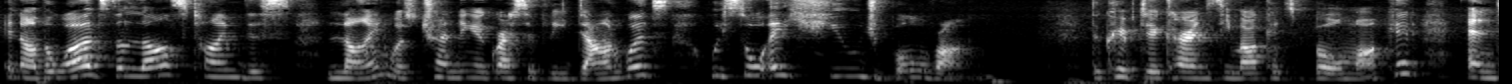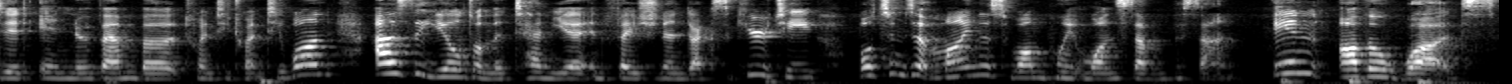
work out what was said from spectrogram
In other words, the last time this line was trending aggressively downwards, we saw a huge bull run. The cryptocurrency market's bull market ended in November 2021 as the yield on the 10 year inflation index security bottomed at minus 1.17%. In other words,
